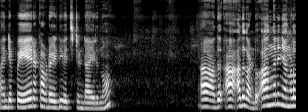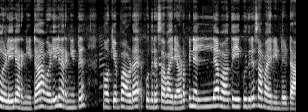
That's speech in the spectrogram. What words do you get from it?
അതിന്റെ പേരൊക്കെ അവിടെ എഴുതി വെച്ചിട്ടുണ്ടായിരുന്നു. അത് അത് കണ്ടു. അങ്ങനെ ഞങ്ങൾ വെളിയിൽ ഇറങ്ങിയിട്ട് ആ വെളിയിൽ ഇറങ്ങിയിട്ട് നോക്കിയപ്പോൾ അവിടെ കുതിര സവാരി. അവിടെ പിന്നെ എല്ലാ ഭാഗത്തും ഈ കുതിര സവാരി ഉണ്ട് കേട്ടോ.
